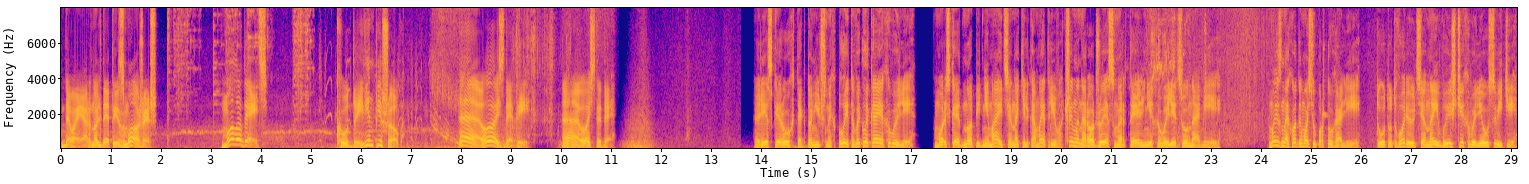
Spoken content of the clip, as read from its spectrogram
Давай, Арнольде, ти зможеш. Молодець. Куди він пішов? А, ось де ти. А, ось ти де. Різкий рух тектонічних плит викликає хвилі. Морське дно піднімається на кілька метрів, чим і народжує смертельні хвилі цунамі. Ми знаходимося у Португалії. Тут утворюються найвищі хвилі у світі.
